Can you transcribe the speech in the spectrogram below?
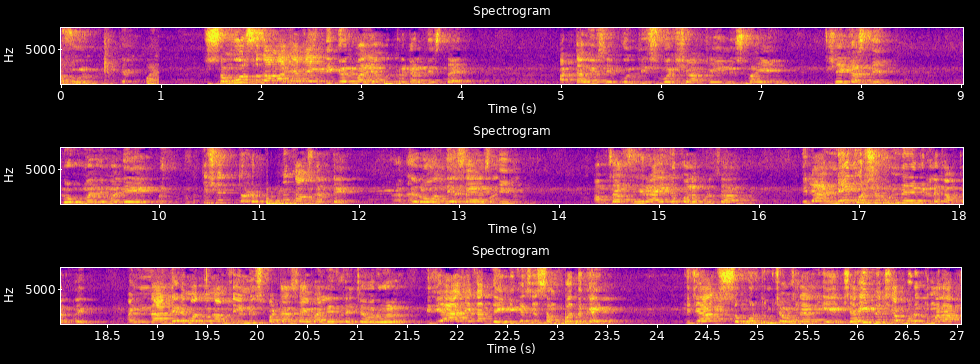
पासून ते समोर सुद्धा माझ्या काही दिग्गज माझ्या पत्रकार दिसत आहेत अठ्ठावीस एकोणतीस वर्ष आमचे युनुसभाई शेख असतील. लोकमध्येमध्ये अतिशय तडपडणं काम करतायत. आमचे रोहन देसाई असतील. आमचाच हिरा आहे तो कोल्हापूरचा. गेले अनेक वर्ष पुण्यनगरीला काम करतायत. आणि नांदेडमधून आमचे युनुस पठाण साहेब आले आहेत त्यांच्याबरोबर की जे आज एका दैनिकाचे संपादक आहेत. की जे आज समोर तुमच्या बसल्या याच्याही पेक्षा पुढे तुम्हाला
